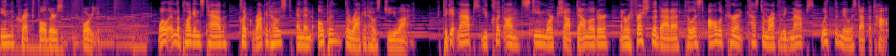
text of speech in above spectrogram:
in the correct folders for you. Well, in the Plugins tab, click Rocket Host and then open the Rocket Host GUI. To get maps, you click on Steam Workshop Downloader and refresh the data to list all the current custom Rocket League maps with the newest at the top.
